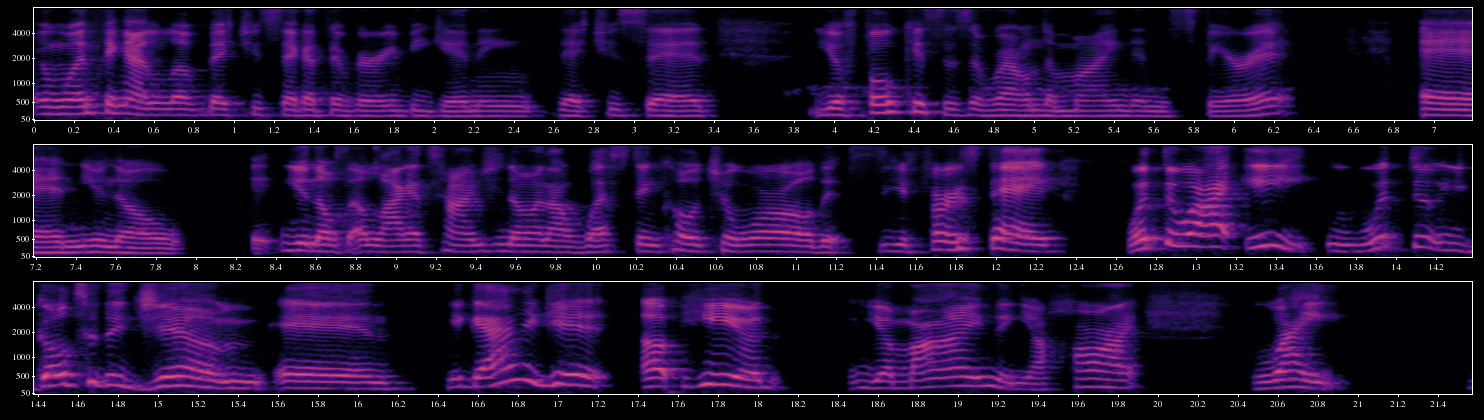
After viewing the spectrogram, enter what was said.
and one thing I love that you said at the very beginning that you said your focus is around the mind and the spirit. And, you know, you know, a lot of times, you know, in our Western culture world, it's your first day what do I eat? What do you go to the gym and you got to get up here, your mind and your heart right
